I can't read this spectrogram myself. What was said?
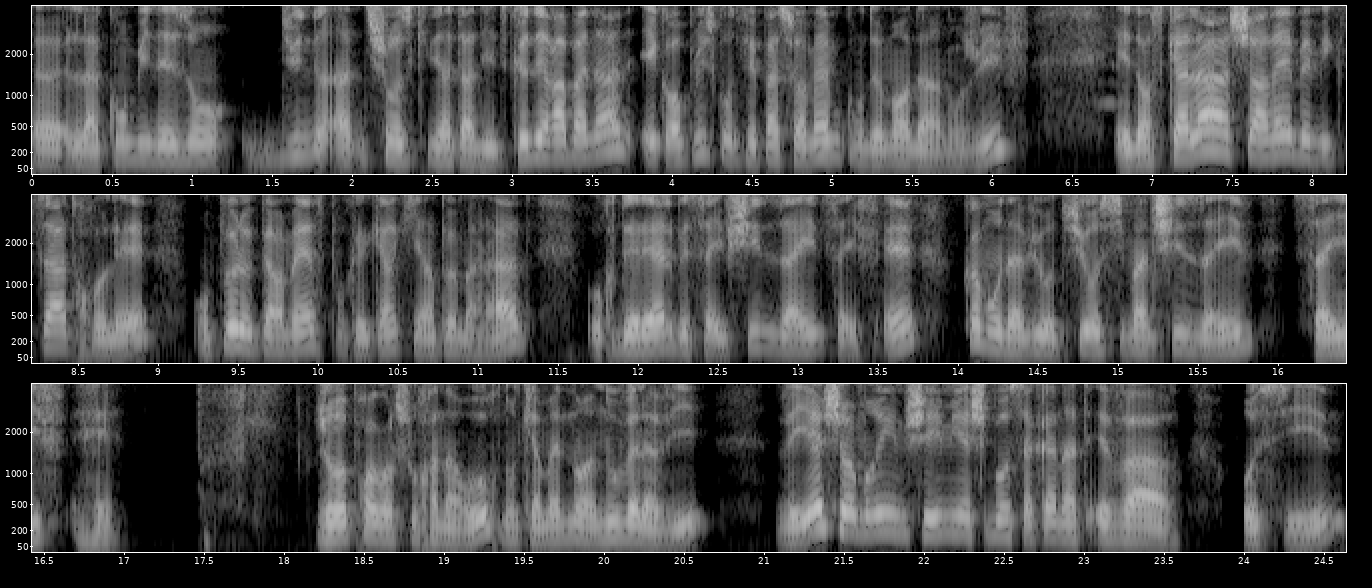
euh, la combinaison d'une chose qui n'est interdite que des rabbanan et qu'en plus qu'on ne fait pas soi-même, qu'on demande à un non-juif. Et dans ce cas-là, Shareb et on peut le permettre pour quelqu'un qui est un peu malade. Urdelel Saif Shin Zain Saif E, comme on a vu au-dessus au Siman Shin Zain Saif He. Je reprends dans le Shulchan donc il y a maintenant un nouvel avis. Veyesh Omrim Sheim Sakanat Evar aussi.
